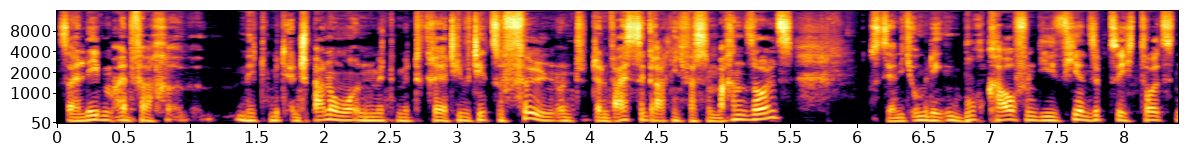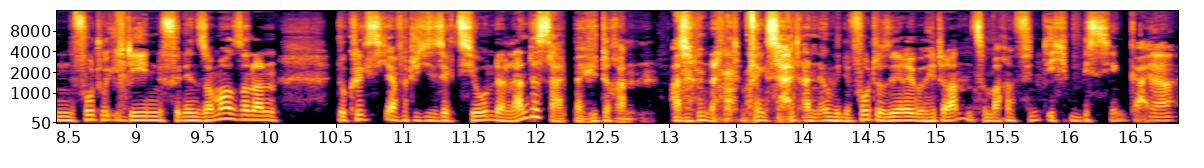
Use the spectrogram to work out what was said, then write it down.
sein Leben einfach mit, mit Entspannung und mit, mit Kreativität zu füllen. Und dann weißt du gerade nicht, was du machen sollst musst ja nicht unbedingt ein Buch kaufen, die 74 tollsten Fotoideen für den Sommer, sondern du klickst dich einfach durch die Sektion, dann landest du halt bei Hydranten. Also dann fängst du halt an, irgendwie eine Fotoserie über Hydranten zu machen, finde ich ein bisschen geil. Ja.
